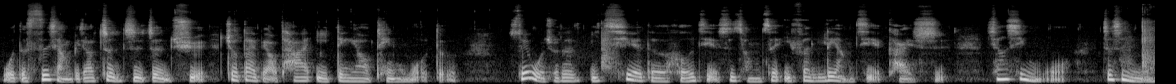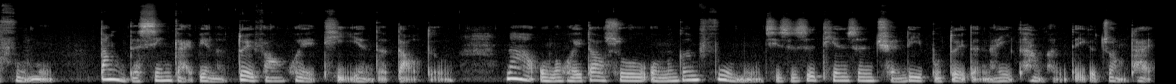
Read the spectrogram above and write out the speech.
我的思想比较政治正确，就代表他一定要听我的。所以我觉得一切的和解是从这一份谅解开始。相信我，这是你们父母。当你的心改变了，对方会体验得到的。那我们回到说，我们跟父母其实是天生权力不对等、难以抗衡的一个状态，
